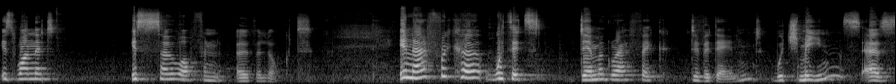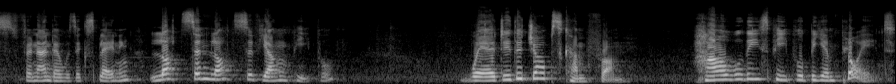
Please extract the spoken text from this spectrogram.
is one that is so often overlooked. In Africa, with its demographic dividend, which means, as Fernando was explaining, lots and lots of young people, where do the jobs come from? How will these people be employed?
